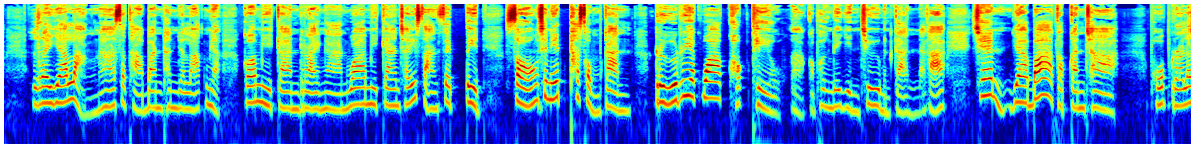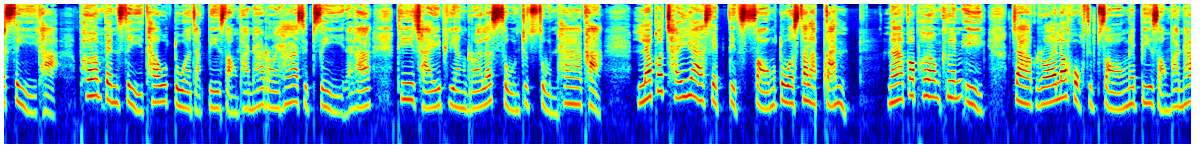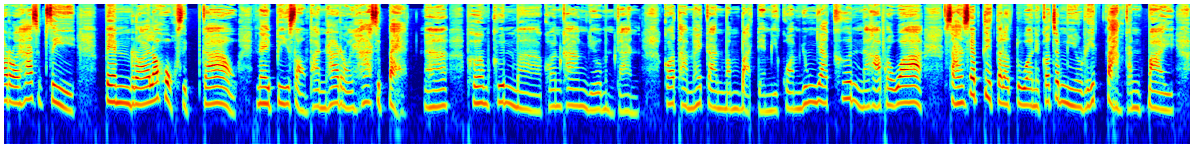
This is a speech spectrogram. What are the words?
ระยะหลังนะคะสถาบันธัญลักษณ์เนี่ยก็มีการรายงานว่ามีการใช้สารเสพติด 2 ชนิดผสมกัน หรือเรียกว่าค็อกเทลอ่ก็เพิ่งได้ยินชื่อเหมือนกันนะคะ เช่น ยาบ้ากับกัญชา พบร้อยละสี่ค่ะ เพิ่มเป็น 4 เท่าตัวจากปี 2554 นะคะ ที่ใช้เพียงร้อยละ 0.05 ค่ะ แล้วก็ใช้ยาเสพติด 2 ตัวสลับกัน นะก็เพิ่มขึ้นอีกจากร้อยละ 62 ในปี 2554 เป็นร้อยละ 69 ในปี 2558 นะเพิ่มขึ้นมาค่อนข้างเยอะเหมือนกัน ก็ทำให้การบำบัดเนี่ยมีความยุ่งยากขึ้นนะคะ เพราะว่าสารเสพติดแต่ละตัวเนี่ยก็จะมีฤทธิ์ต่างกันไป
